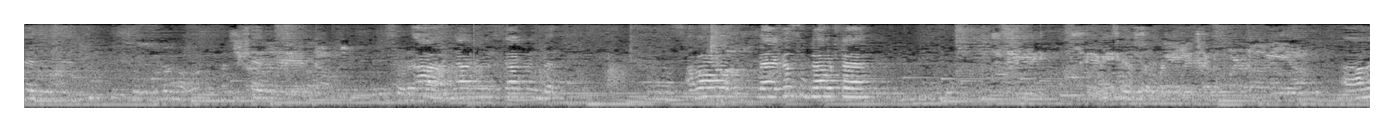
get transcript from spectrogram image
ശരി. ശരി ആ ഞാൻ വിളിക്കാറുണ്ട്. അപ്പൊ വേഗം സുഖാവട്ടെ? അത്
